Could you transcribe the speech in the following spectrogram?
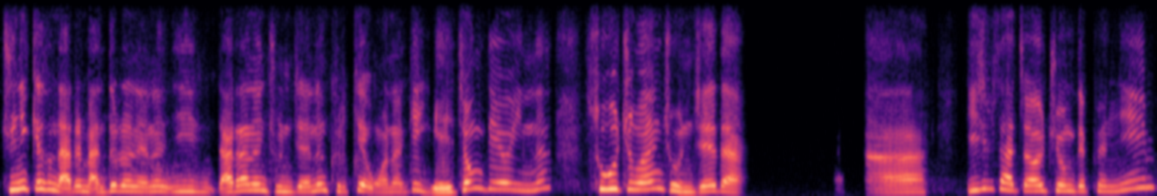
주님께서 나를 만들어내는 이 나라는 존재는 그렇게 워낙에 예정되어 있는 소중한 존재다. 아, 24절 주영 대표님.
